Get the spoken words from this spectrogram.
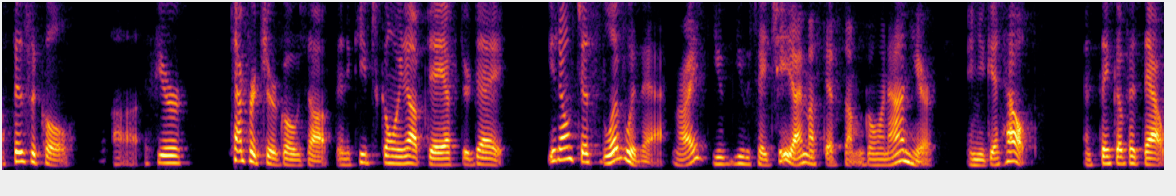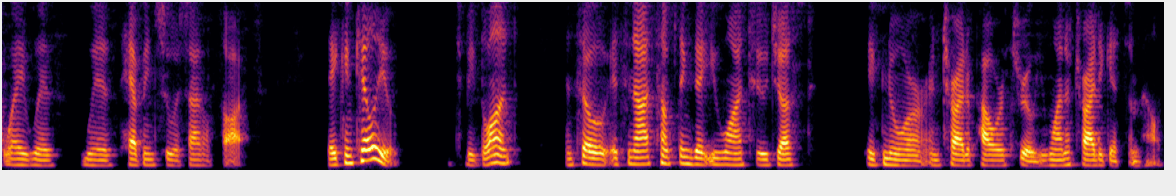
a physical. Uh, if your temperature goes up and it keeps going up day after day, you don't just live with that, right? You you say, "Gee, I must have something going on here," and you get help. And think of it that way with with having suicidal thoughts. They can kill you, to be blunt. And so it's not something that you want to just ignore and try to power through. You want to try to get some help.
